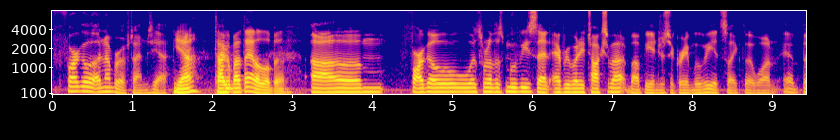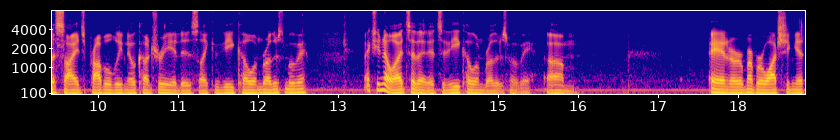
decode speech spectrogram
Fargo a number of times. Yeah. Yeah. Talk I- about that a little bit. Um, Fargo was one of those movies that everybody talks about about being just a great movie. It's like the one uh, besides probably No Country. It is like the Coen Brothers movie. Actually, no, I'd say that it's the Coen Brothers movie. Um, and I remember watching it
